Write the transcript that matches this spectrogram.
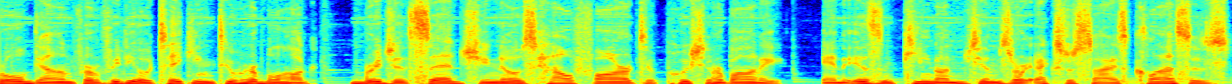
Scroll down for video taking to her blog, Bridget said she knows how far to push her body, and isn't keen on gyms or exercise classes.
